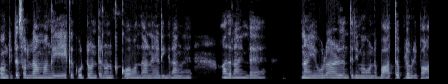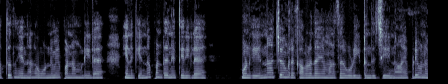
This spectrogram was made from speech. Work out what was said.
உன்கிட்ட சொல்லாமல் அங்கே ஏக்க கூட்டு வந்துட்டேன்னு உனக்கு கோவம் தானே அப்படிங்கிறாங்க. அதெல்லாம் இல்லை. நான் எவ்வளோ அழுதுன்னு தெரியுமா? உன்னை பாத்தப்பில் இப்படி பார்த்ததும் என்னால் ஒன்றுமே பண்ண முடியல. எனக்கு என்ன பண்ணுறதுனே தெரியல. உனக்கு என்னாச்சோங்கிற கவலை தான் என் மனசில் ஓடிக்கிட்டு இருந்துச்சு. நான் எப்படி உன்னை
